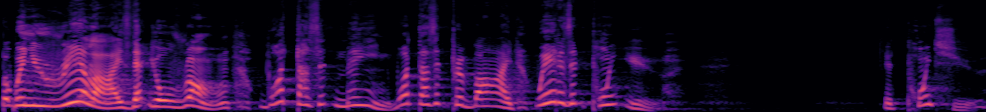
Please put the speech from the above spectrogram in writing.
But when you realize that you're wrong, what does it mean? What does it provide? Where does it point you? It points you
